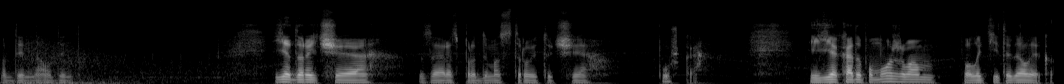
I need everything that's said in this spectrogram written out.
Один на один. Є, до речі, зараз продемонструю тут ще пушка, яка допоможе вам полетіти далеко.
